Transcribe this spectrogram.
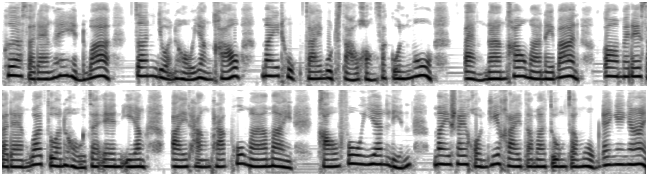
เพื่อแสดงให้เห็นว่าเจิ้นหยวนโหอย่างเขาไม่ถูกใจบุตรสาวของสกุลมู่ แต่งนางเข้ามาในบ้าน ก็ไม่ได้แสดงว่าจวนโหจะเอ็นเอียง ไปทางพระผู้มาใหม่ เขาฟู่เยี่ยนหลิน ไม่ใช่คนที่ใครจะมาจูงจมูกได้ง่าย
